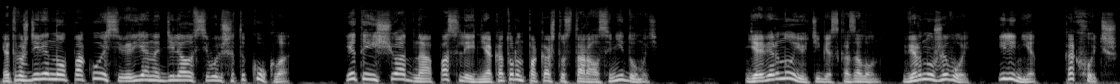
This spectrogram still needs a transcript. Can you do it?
И от вожделенного покоя Северьян отделяла всего лишь эта кукла. Это еще одна, последняя, о которой он пока что старался не думать. «Я верну ее тебе», — сказал он. «Верну живой. Или нет. Как хочешь».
